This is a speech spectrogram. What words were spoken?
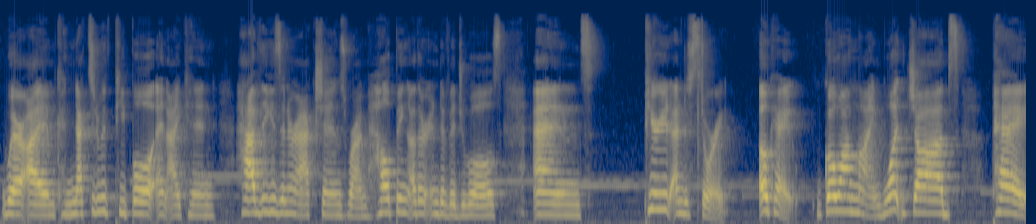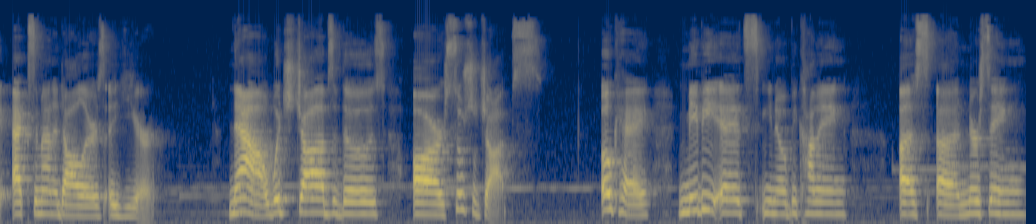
where I am connected with people and I can have these interactions where I'm helping other individuals and period end of story. Okay, go online. What jobs pay X amount of dollars a year? Now, which jobs of those are social jobs? Okay, maybe it's, you know, becoming a, a nursing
